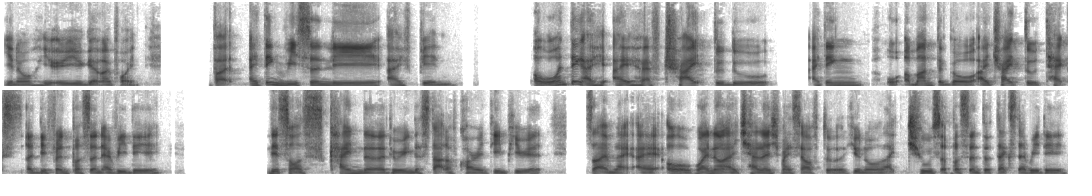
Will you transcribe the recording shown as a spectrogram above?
you know, you you get my point. But I think recently I've been oh one thing I I have tried to do, I think a month ago, I tried to text a different person every day. This was kinda during the start of quarantine period. So I'm like, I oh, why not I challenge myself to, you know, like choose a person to text every day.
